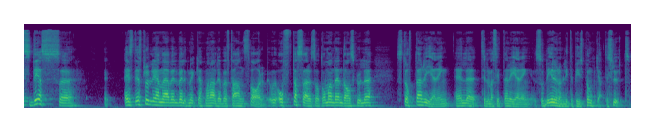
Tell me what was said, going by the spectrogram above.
SDs, eh, SDs problem är väl väldigt mycket att man aldrig har behövt ta ansvar. Och oftast är det så att om man den dagen skulle stötta en regering eller till och med sitta i en regering så blir det nog lite pyspunka till slut.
